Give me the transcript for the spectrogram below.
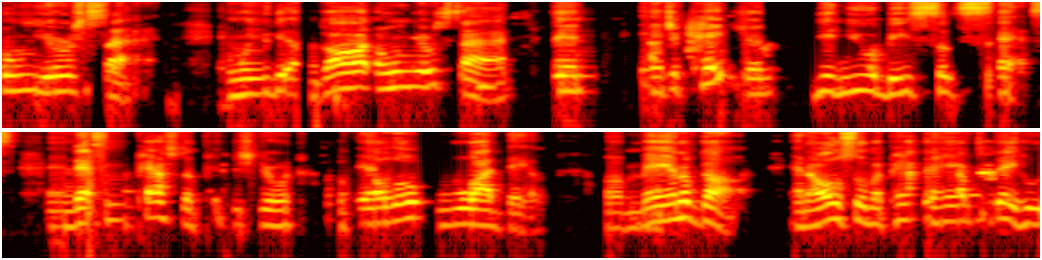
on your side. And when you get a God on your side, then education then you will be success. And that's my pastor picture of Ella Waddell a man of God. And also my pastor have today, who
